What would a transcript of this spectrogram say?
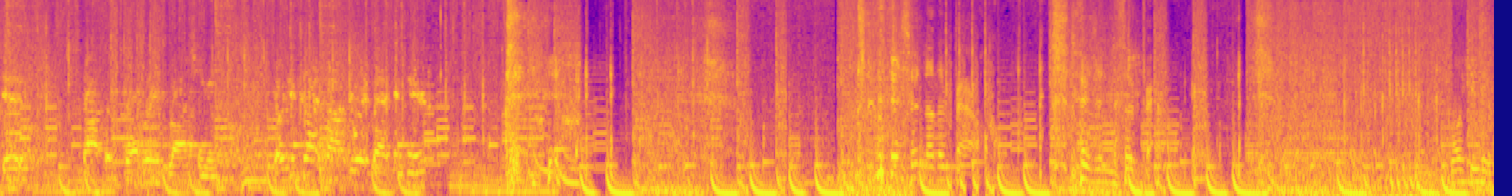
Dude, stop it. Strawberry's launching me. Don't you try and talk your way back in here. There's another barrel. There's another barrel here. Well, he was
